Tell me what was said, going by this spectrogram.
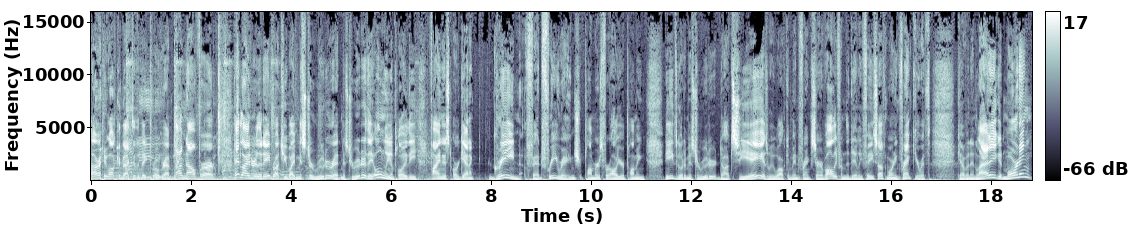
All right, welcome back to the big program. Time now for our headliner of the day, brought to you by Mr. Rooter at Mr. Rooter. They only employ the finest organic grain fed free range plumbers for all your plumbing needs. Go to mrrooter.ca as we welcome in Frank Seravalli from the Daily Face Off. Morning, Frank. You're with Kevin and Laddie. Good morning.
